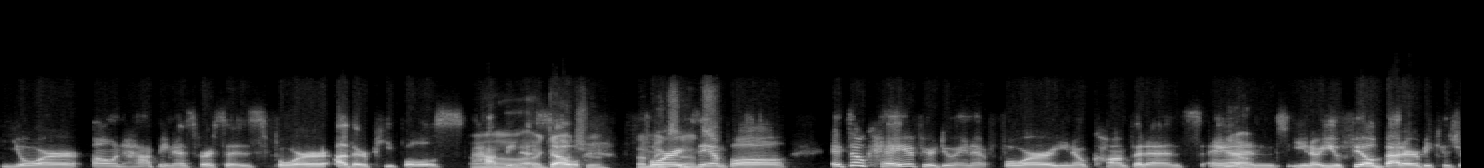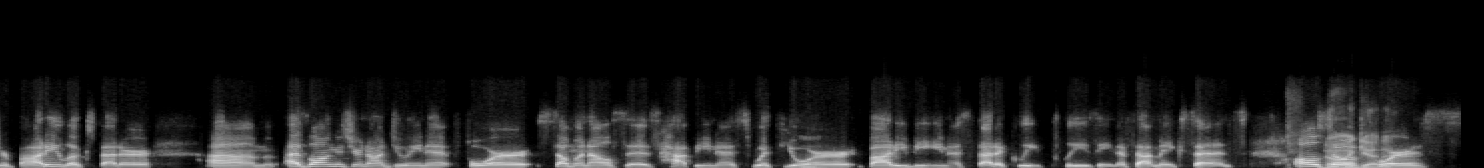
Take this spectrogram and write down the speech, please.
your own happiness versus for other people's Ah, happiness. So for example, it's okay if you're doing it for, you know, confidence Yeah. and, you know, you feel better because your body looks better. Um, as long as you're not doing it for someone else's happiness with Hmm. your body being aesthetically pleasing, if that makes sense. Also, I of get it. course,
